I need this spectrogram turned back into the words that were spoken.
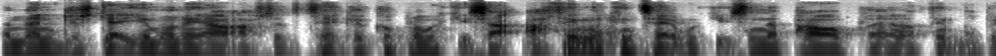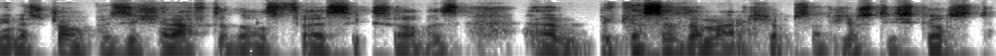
and then just get your money out after they take a couple of wickets. I, I think they can take wickets in the power play, and I think they'll be in a strong position after those first six overs um, because of the matchups I've just discussed.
